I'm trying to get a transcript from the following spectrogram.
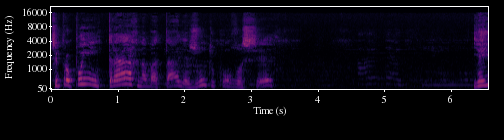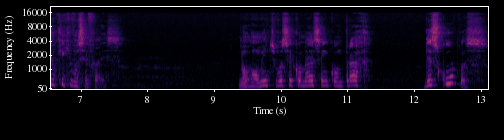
se propõe a entrar na batalha junto com você. E aí o que, que você faz? Normalmente você começa a encontrar desculpas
